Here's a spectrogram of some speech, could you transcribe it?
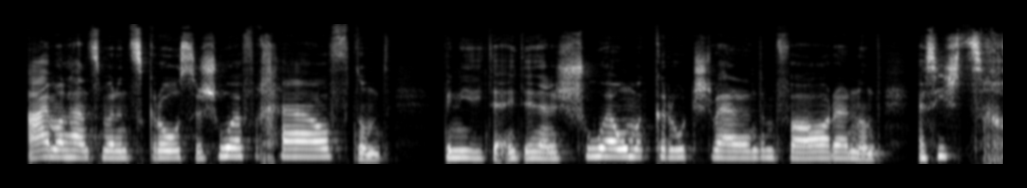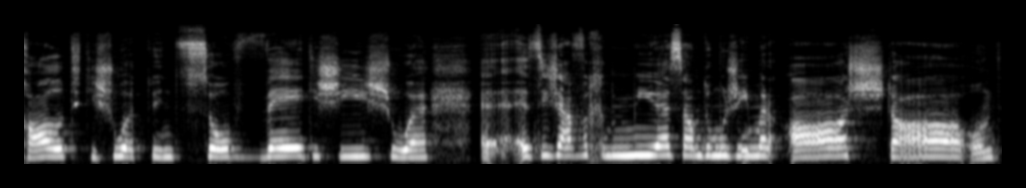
Einmal haben sie mir einen grossen Schuh verkauft und bin ich in diesen Schuhen rumgerutscht während dem Fahren und es ist zu kalt, die Schuhe tun so weh, die Skischuhe. Es ist einfach mühsam, du musst immer anstehen und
